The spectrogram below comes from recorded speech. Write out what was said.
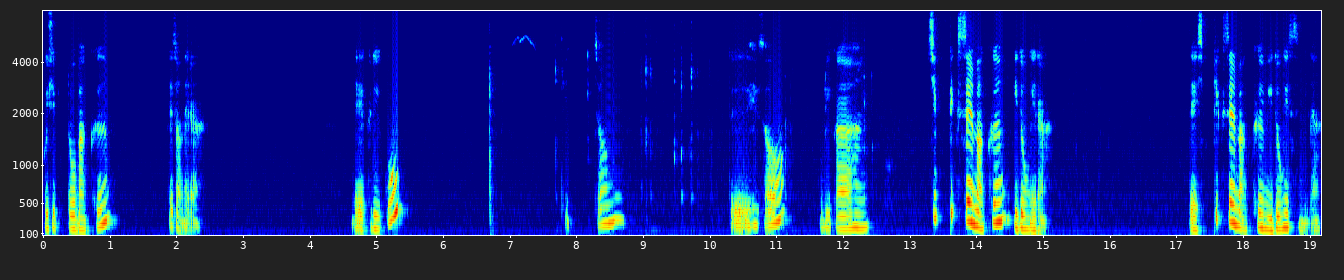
90도만큼 회전해라. 네, 그리고 점 해서 우리가 한 10픽셀만큼 이동해라. 네, 10픽셀만큼 이동했습니다.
